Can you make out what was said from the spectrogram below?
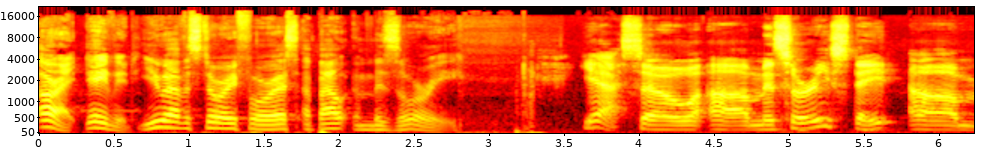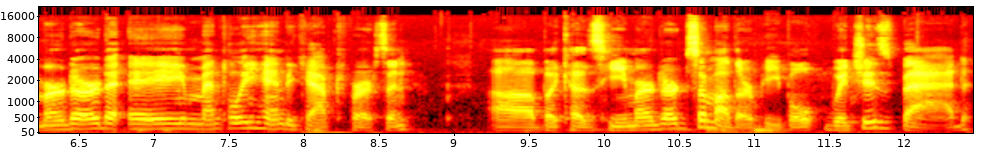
all right, David, you have a story for us about Missouri. Yeah, so uh, Missouri State uh, murdered a mentally handicapped person uh, because he murdered some other people, which is bad,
